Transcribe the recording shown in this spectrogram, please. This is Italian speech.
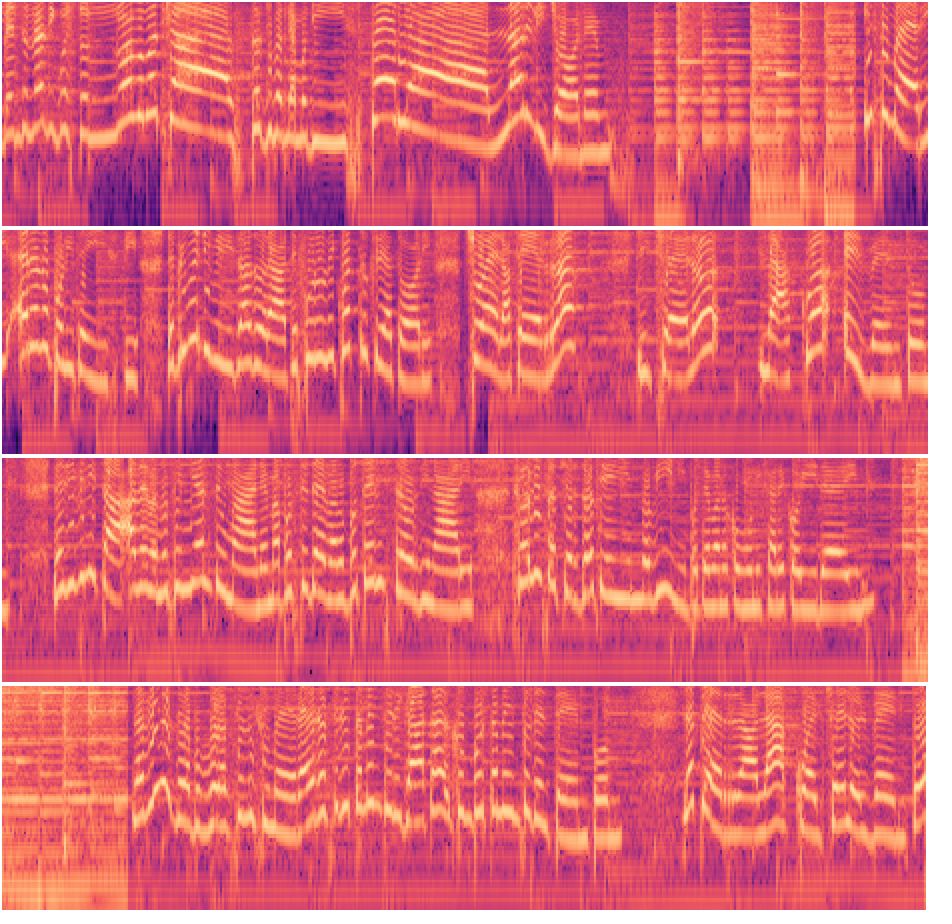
bentornati in questo nuovo podcast. Oggi parliamo di storia, la religione. I Sumeri erano politeisti. Le prime divinità adorate furono i quattro creatori, cioè la terra, il cielo, l'acqua e il vento. Le divinità avevano sembianze umane, ma possedevano poteri straordinari. Solo i sacerdoti e gli indovini potevano comunicare con gli dei. La vita della popolazione sumera era strettamente legata al comportamento del tempo. La terra, l'acqua, il cielo e il vento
